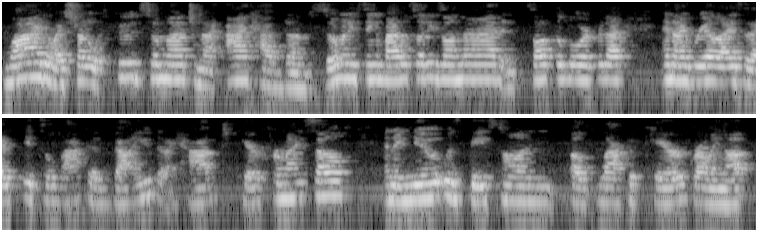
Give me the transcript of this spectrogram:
why do I struggle with food so much? And I, I have done so many singing Bible studies on that and sought the Lord for that. And I realized that I, it's a lack of value that I have to care for myself. And I knew it was based on a lack of care growing up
